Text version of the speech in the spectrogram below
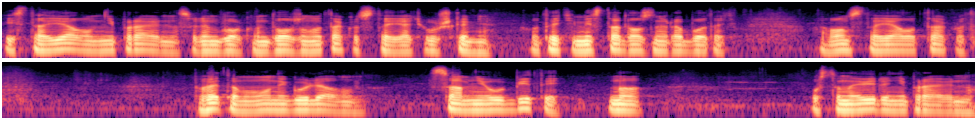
И стоял он неправильно, сайлентблок. Он должен вот так вот стоять ушками. Вот эти места должны работать. А он стоял вот так вот. Поэтому он и гулял. Он сам не убитый, но установили неправильно.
